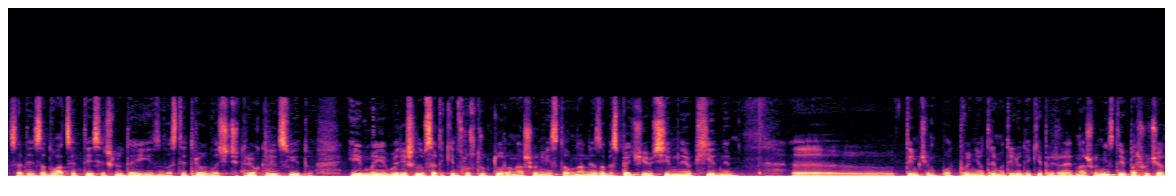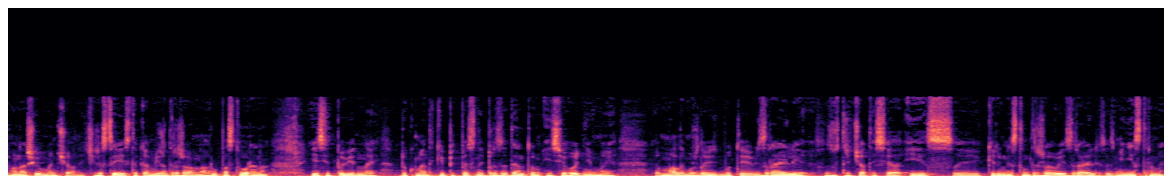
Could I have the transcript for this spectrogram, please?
Це десь за 20 тисяч людей із 23-24 країн світу. І ми вирішили, все-таки інфраструктура нашого міста вона не забезпечує всім необхідним. Е, Тим, чим повинні отримати люди, які приїжджають до нашого міста, і в першу чергу наші уманчани. Через це є така міждержавна група створена, є відповідний документ, який підписаний президентом. І сьогодні ми мали можливість бути в Ізраїлі, зустрічатися із е, керівництвом держави Ізраїль, з міністрами.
